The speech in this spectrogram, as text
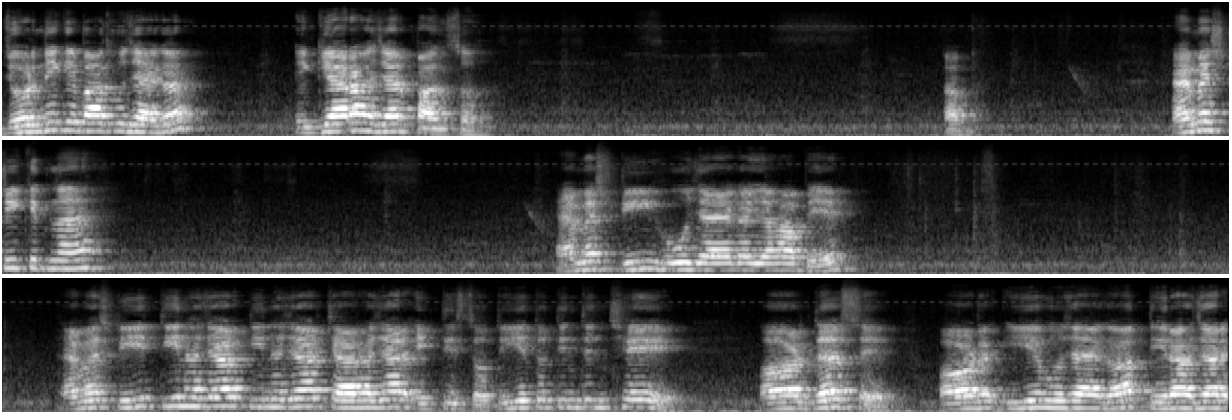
जोड़ने के बाद हो जाएगा ग्यारह हज़ार पाँच सौ। अब एम एस टी कितना है? एम एस टी हो जाएगा यहाँ पे। एम एस टी तीन हज़ार तीन हज़ार, चार हज़ार इकतीस सौ। तो ये तो तीन तीन, छ और दस है। और ये हो जाएगा तेरह हज़ार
